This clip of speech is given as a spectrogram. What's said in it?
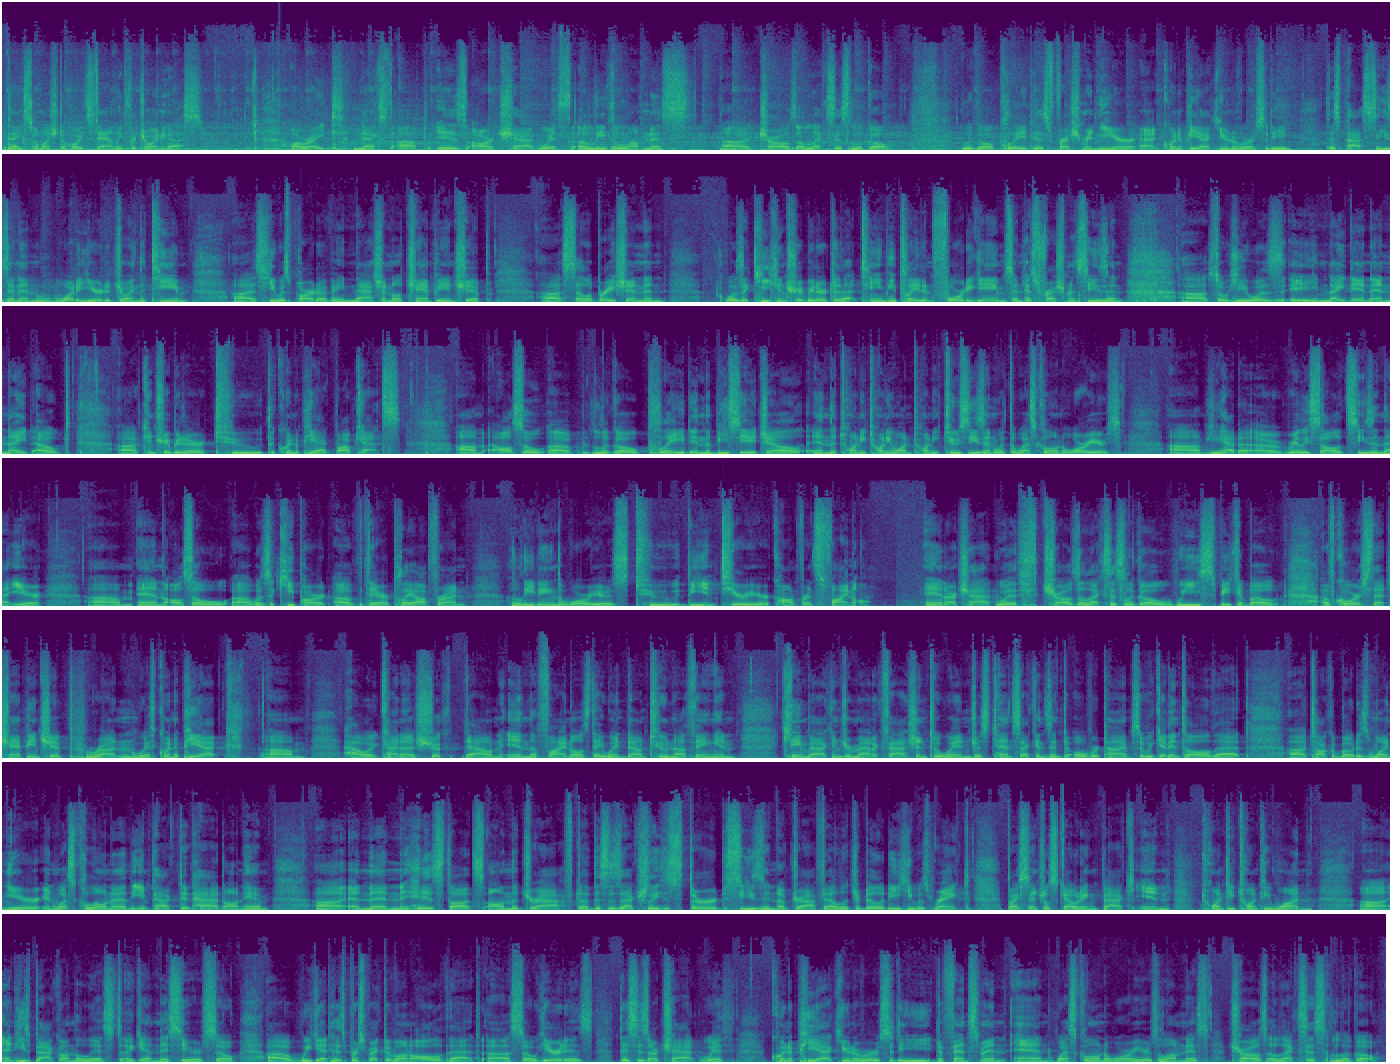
Thanks so much to Hoyt Stanley for joining us. All right, next up is our chat with a league alumnus, uh, Charles Alexis Legault. Legault played his freshman year at Quinnipiac University this past season, and what a year to join the team uh, as he was part of a national championship uh, celebration and was a key contributor to that team. He played in 40 games in his freshman season, uh, so he was a night in and night out uh, contributor to the Quinnipiac Bobcats. Um, also, uh, Legault played in the BCHL in the 2021-22 season with the West Kelowna Warriors. Um, he had a, a, really solid season that year, um, and also uh, was a key part of their playoff run, leading the Warriors to the Interior Conference Final. In our chat with Charles Alexis Legault, we speak about, of course, that championship run with Quinnipiac, um, how it kind of shook down in the finals. They went down 2 nothing and came back in dramatic fashion to win just 10 seconds into overtime. So we get into all that, uh, talk about his one year in West Kelowna and the impact it had on him, uh, and then his thoughts on the draft. Uh, this is actually his third season of draft eligibility. He was ranked by Central Scouting back in 2021, uh, and he's back on the list again this year. So uh, we get his perspective on all of that Uh, so here it is. This is our chat with Quinnipiac University defenseman and West Kelowna Warriors alumnus Charles Alexis Legault.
